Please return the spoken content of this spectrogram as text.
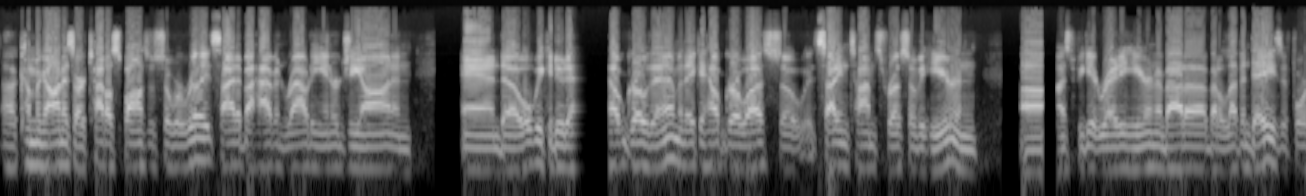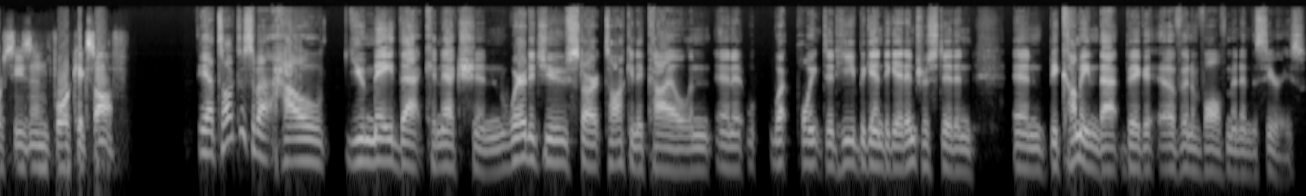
uh, coming on as our title sponsor. So we're really excited about having Rowdy Energy on, and and uh, what we can do to help grow them, and they can help grow us. So exciting times for us over here, and uh, as we get ready here in about about 11 days before season four kicks off. Yeah, talk to us about how you made that connection. Where did you start talking to Kyle, and and at what point did he begin to get interested in in becoming that big of an involvement in the series?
